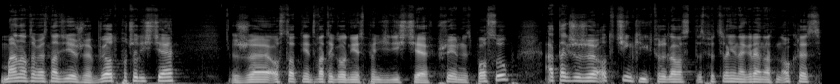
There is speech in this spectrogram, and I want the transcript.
Mam natomiast nadzieję, że wy odpoczęliście, że ostatnie dwa tygodnie spędziliście w przyjemny sposób, a także, że odcinki, które dla Was specjalnie nagrałem na ten okres,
